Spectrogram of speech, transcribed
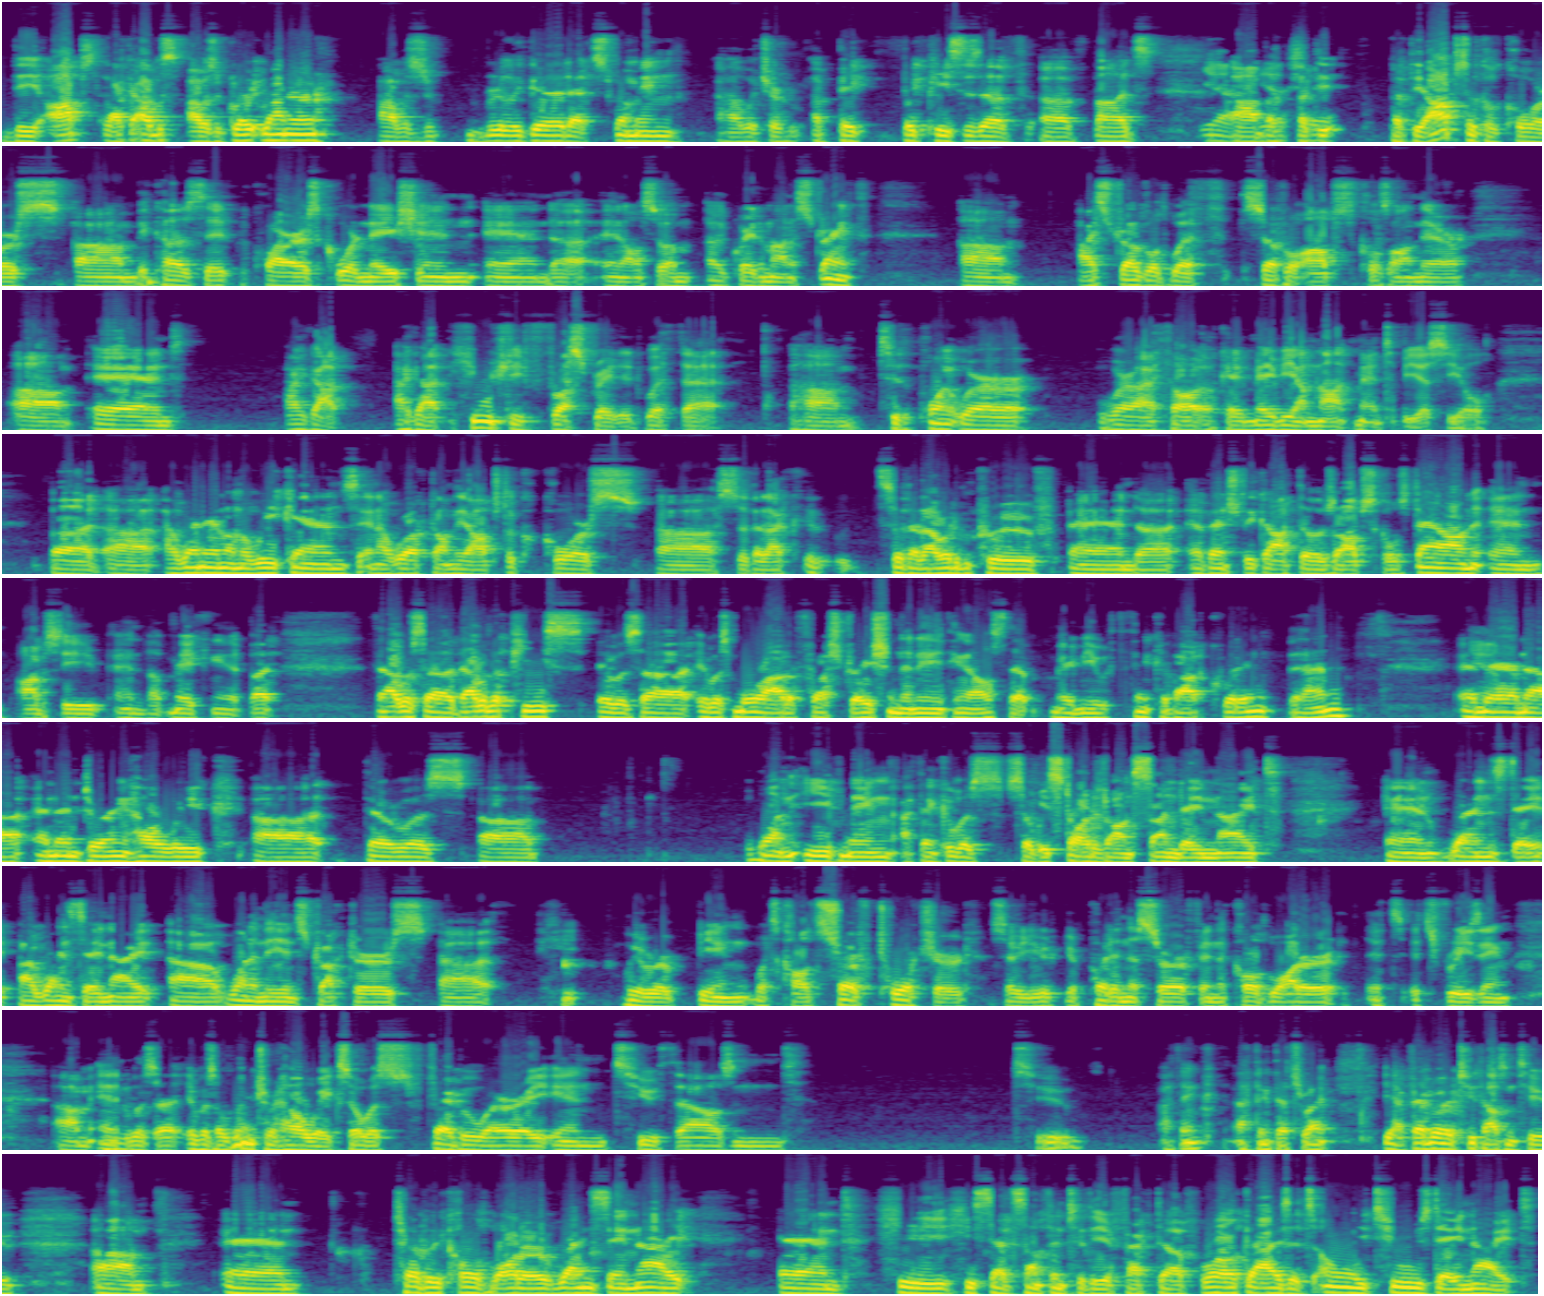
the ops like I was I was a great runner. I was really good at swimming uh, which are big big pieces of, of BUD/S. Yeah, uh, but, sure. but, the but the obstacle course, um, because it requires coordination and uh, and also a, a, great amount of strength, um, I struggled with several obstacles on there, um, and I got I got hugely frustrated with that um, to the point where where I thought, okay, maybe I'm not meant to be a SEAL. But uh, I went in on the weekends and I worked on the obstacle course uh, so that I could, so that I would improve, and uh, eventually got those obstacles down, and obviously ended up making it. But that was a that was a piece. It was uh, it was more out of frustration than anything else that made me think about quitting then. And yeah. then uh, and then during Hell Week, uh, there was one evening. I think it was so we started on Sunday night and Wednesday by Wednesday night, uh, one of the instructors, uh, he, we were being what's called surf tortured. So you, you're put in the surf in the cold water. It's it's freezing, um, and it was a it was a winter hell week. So it was February in 2002, I think. I think that's right. Yeah, February 2002, um, and terribly cold water Wednesday night and he he said something to the effect of, "Well, guys, it's only Tuesday night,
